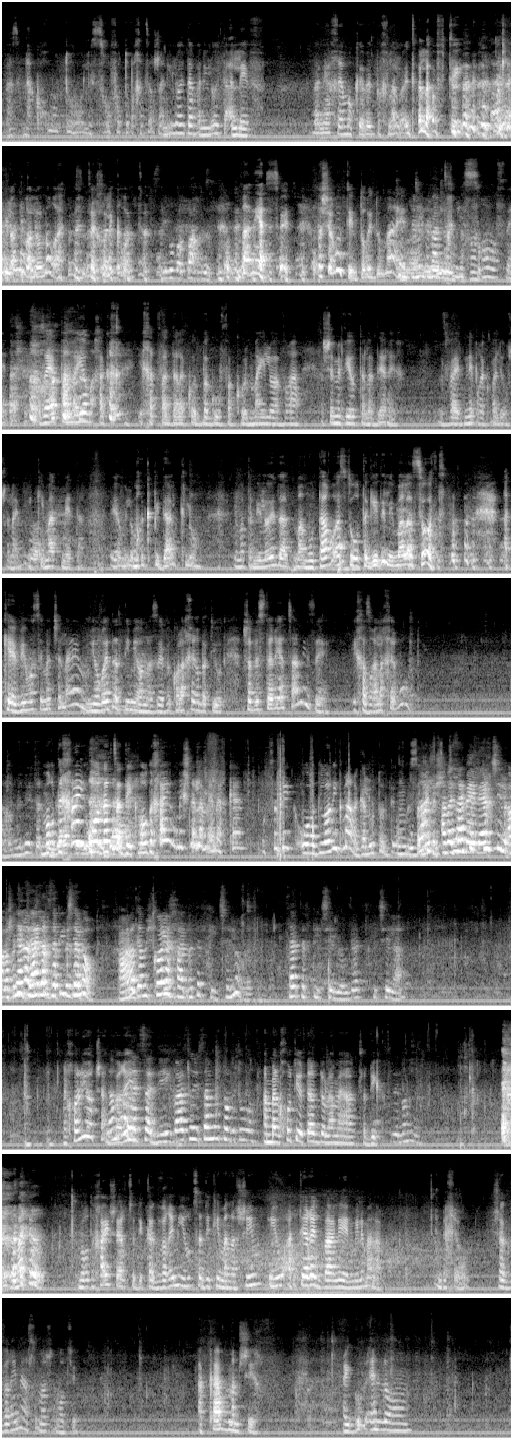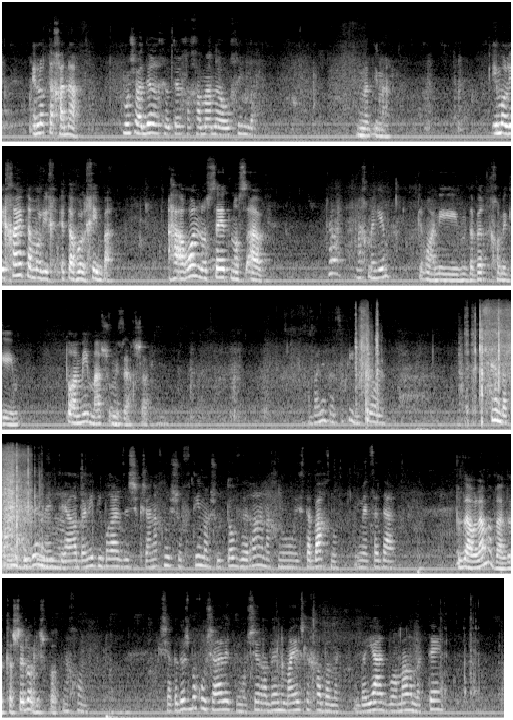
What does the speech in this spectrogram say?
ואז הם לקחו אותו, לשרוף אותו בחצר שאני לא אדע ואני לא אתעלף. ואני אחריהם עוקבת בכלל לא התעלפתי. לא נורא, לא נורא, זה יכול לקרות. מה אני אעשה? בשירותים תורידו מים, כן, צריכים. לשרוף. זה היה פעם היום, אחר כך היא חטפה דלקות בגוף, הכל, מה היא לא עברה? השם הביא אותה לדרך. עזבה את בני ברק ועל ירושלים, היא כמעט מתה. היום היא לא מקפידה על כלום. היא אומרת, אני לא יודעת מה מותר או אסור, תגידי לי מה לעשות. הכאבים עושים את שלהם, יורד הדמיון הזה וכל החרדתיות. עכשיו אסתר יצאה מזה, היא חזרה לחירות. מרדכי הוא עוד הצדיק, מרדכי הוא משנה למלך, כן, הוא צדיק, הוא עוד לא נגמר, הגלות עוד, הוא מסמל אבל זה התפקיד שלו, הרבנית זה התפקיד שלו. אה? אבל גם כל אחד בתפקיד שלו. זה התפקיד שלו, זה התפקיד שלה. יכול להיות למה הוא היה צדיק, ואז שמו אותו בתור... המלכות היא יותר גדולה מהצדיק. זה ברור. שמעתם? מרדכי יישאר צדיק, הגברים יהיו צדיקים, הנשים יהיו עטרת בעליהן מלמעלה. הם בחירות. שהגברים יעשו מה שהם רוצים. הקו ממשיך. העיגול אין לו... אין לו תחנה. כמו שהדרך יותר חכמה מההולכים בה. מדהימה. היא מוליכה את, המוליך, את ההולכים בה. הארון נושא את נושאיו. טוב, אנחנו מגיעים. תראו, אני מדברת איך מגיעים. תואמים משהו מזה עכשיו. רבנית, רציתי לשאול. בפעם הקודמת הרבנית דיברה על זה שכשאנחנו שופטים משהו טוב ורע, אנחנו הסתבכנו עם עץ הדעת. זה העולם אבל, זה קשה לו לשפוט. נכון. כשהקדוש ברוך הוא שאל את משה רבנו מה יש לך ביד, והוא אמר מטה,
